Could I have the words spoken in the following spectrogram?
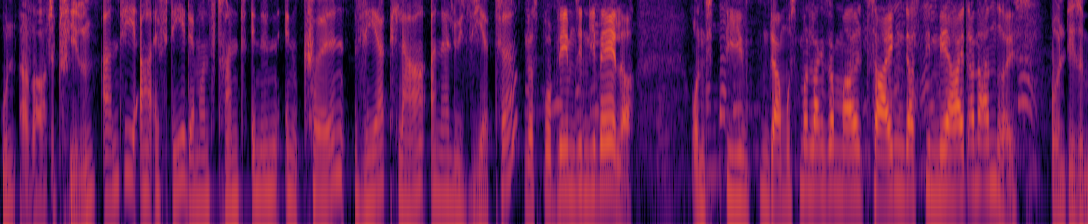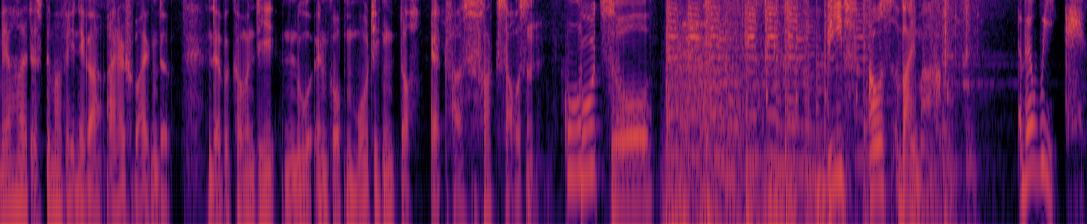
unerwartet vielen Anti-AfD-DemonstrantInnen in Köln sehr klar analysierte. Das Problem sind die Wähler. Und die, da muss man langsam mal zeigen, dass die Mehrheit eine andere ist. Und diese Mehrheit ist immer weniger eine schweigende. Da bekommen die nur in Gruppen mutigen doch etwas Fracksausen. Gut, Gut so. Beef aus Weimar. The Week.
